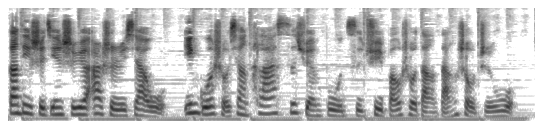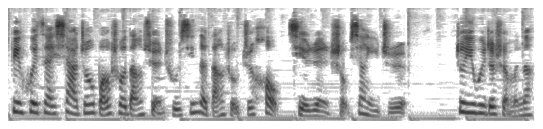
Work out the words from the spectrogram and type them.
当地时间十月二十日下午，英国首相特拉斯宣布辞去保守党党首职务，并会在下周保守党选出新的党首之后卸任首相一职。这意味着什么呢？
